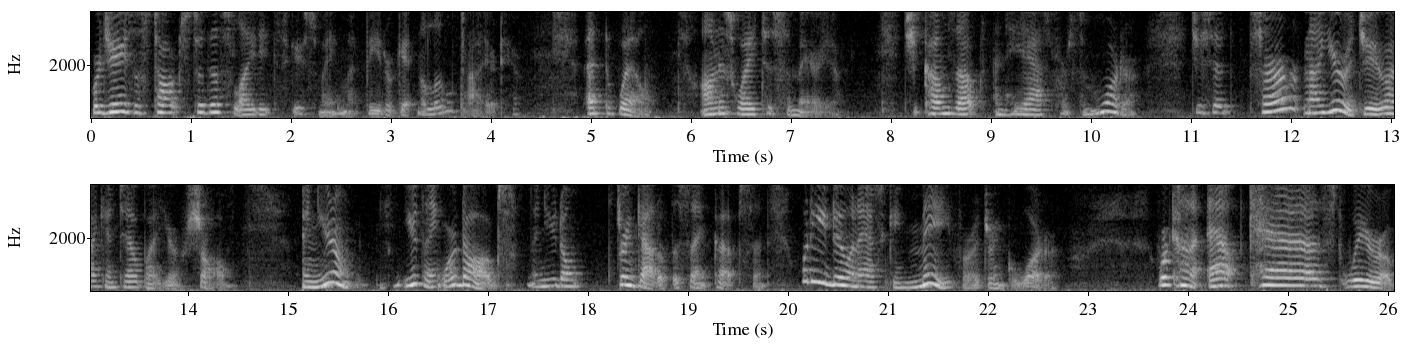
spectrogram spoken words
where Jesus talks to this lady, excuse me, my feet are getting a little tired here, at the well on his way to Samaria. She comes up and he asks for some water. She said, Sir, now you're a Jew, I can tell by your shawl. And you don't you think we're dogs and you don't drink out of the same cups. And what are you doing asking me for a drink of water? We're kind of outcast. We're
